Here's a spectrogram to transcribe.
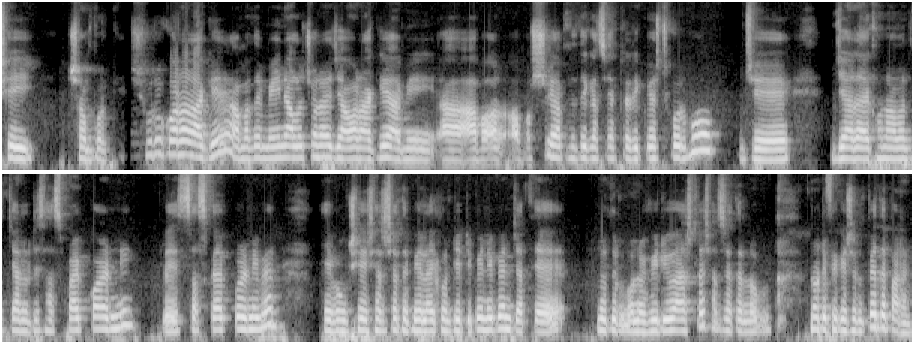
সেই সম্পর্কে। শুরু করার আগে, আমাদের মেইন আলোচনায় যাওয়ার আগে আমি আবার অবশ্যই আপনাদের কাছে একটা রিকোয়েস্ট করব যে, যারা এখন আমাদের চ্যানেলটি সাবস্ক্রাইব করেননি প্লিজ সাবস্ক্রাইব করে নেবেন। এবং সেই সাথে সাথে বেল আইকনটি টিপে নেবেন যাতে নতুন কোনো ভিডিও আসলে সাথে সাথে নোটিফিকেশন পেতে পারেন।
